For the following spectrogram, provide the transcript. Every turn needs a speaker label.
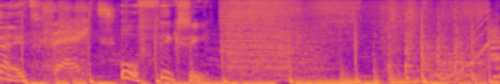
Speaker 1: Feit.
Speaker 2: Feit.
Speaker 1: Of fictie.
